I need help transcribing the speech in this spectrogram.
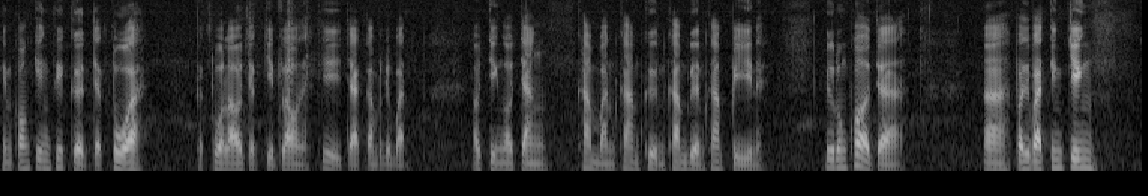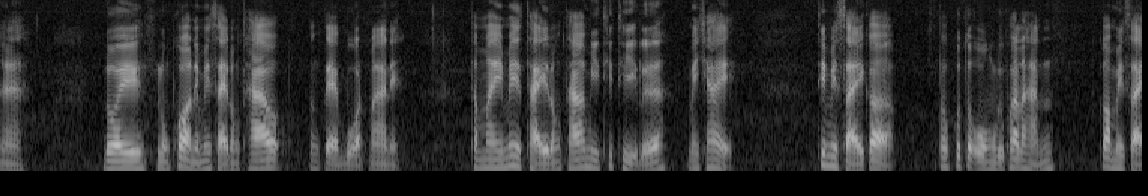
เห็นของจริงที่เกิดจากตัว จากตัวเราจากจิตเราเนี่ยที่จากการปฏิบัติ เอาจริงเอาจังข้ามวันข้ามคืน ข้ามเดือนข้ามปีเนี่ยคือหลวงพ่อจะอ่าปฏิบัติจริงๆอ่าโดยหลวงพ่อเนี่ยไม่ใส่รองเท้าตั้งแต่บวชมาเนี่ยทำไมไม่ใส่รองเท้ามีทิฏฐิหรือไม่ใช่ ที่ไม่ใส่ก็พระพุทธองค์หรือพระอรหันต์ก็ไม่ใส่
